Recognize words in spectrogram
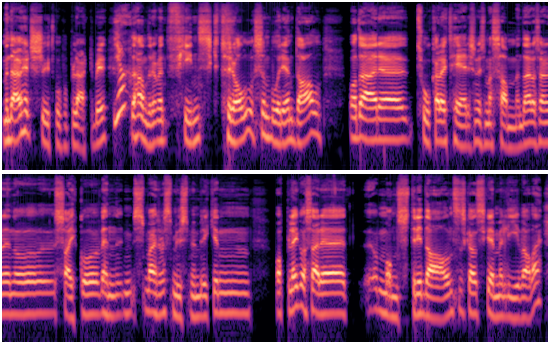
Men det er jo helt sjukt hvor populært det blir. Ja. Det handler om et finsk troll som bor i en dal. Og det er eh, to karakterer som liksom er sammen der, og så er det noe psycho Smusmumbrikken-opplegg, og så er det et monster i dalen som skal skremme livet av deg.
